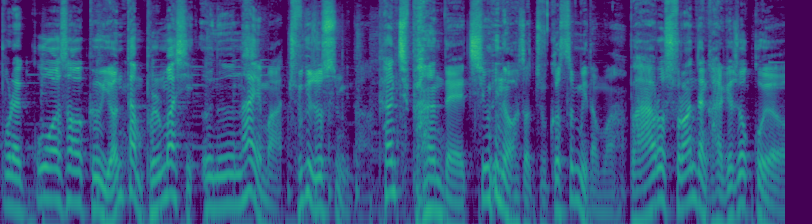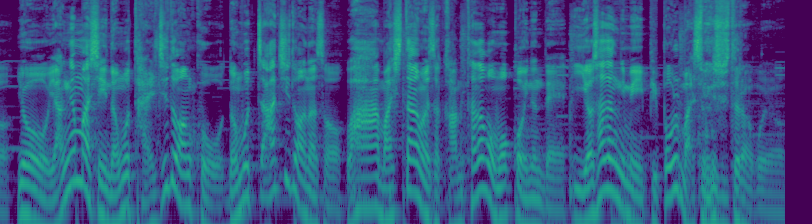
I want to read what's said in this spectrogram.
불에 구워서 그 연탄 불맛이 은은하게 막 죽여줬습니다. 편집하는데 침이 나와서 죽겠습니다 막. 바로 술 한 잔 갈겨줬고요. 요 양념 맛이 너무 달지도 않고 너무 짜지도 않아서 와 맛있다 하면서 감탄하고 먹고 있는데 이 여사장님이 비법을 말씀해 주시더라고요.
